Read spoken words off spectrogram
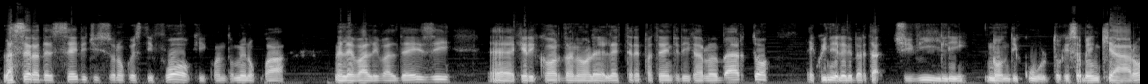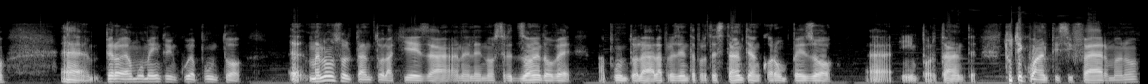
La sera del 16 ci sono questi fuochi, quantomeno qua nelle valli valdesi, eh, che ricordano le lettere patenti di Carlo Alberto e quindi le libertà civili, non di culto, che sia ben chiaro, eh, però è un momento in cui appunto, eh, ma non soltanto la Chiesa nelle nostre zone dove appunto la, la presenza protestante ha ancora un peso eh, importante, tutti quanti si fermano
